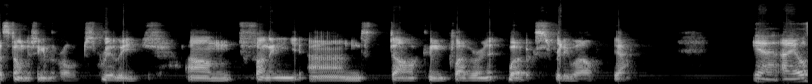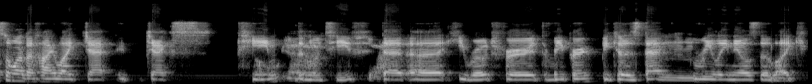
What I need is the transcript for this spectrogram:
astonishing in the role, just really um, funny and dark and clever, and it works really well. Yeah. Yeah, I also want to highlight Jack, Jack's theme, Oh, yeah. the motif Yeah. that uh, he wrote for the Reaper, because that Mm. really nails the like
